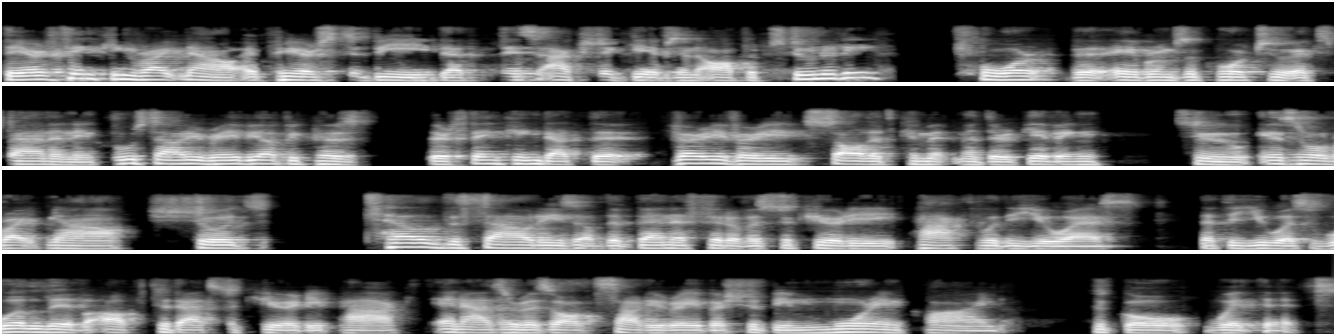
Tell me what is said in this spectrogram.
their thinking right now appears to be that this actually gives an opportunity for the Abraham Accord to expand and include Saudi Arabia because they're thinking that the very, very solid commitment they're giving to Israel right now should tell the Saudis of the benefit of a security pact with the US that the US will live up to that security pact. And as a result, Saudi Arabia should be more inclined to go with it.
